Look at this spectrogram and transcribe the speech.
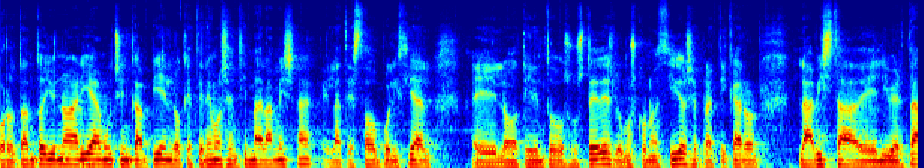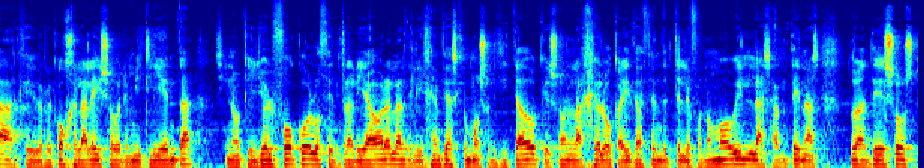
Por lo tanto, yo no haría mucho hincapié en lo que tenemos encima de la mesa. El atestado policial eh, lo tienen todos ustedes, lo hemos conocido, se practicaron la vista de libertad que recoge la ley sobre mi clienta, sino que yo el foco lo centraría ahora en las diligencias que hemos solicitado, que son la geolocalización del teléfono móvil, las antenas durante esos,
